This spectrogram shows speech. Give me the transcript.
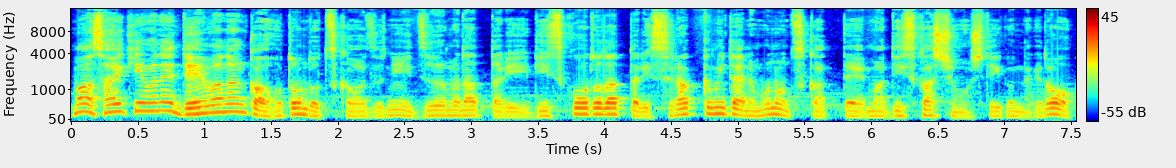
まあ最近はね電話なんかはほとんど使わずに Zoom だったり Discord だったり Slack みたいなものを使って、まあ、ディスカッションをしていくんだけど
